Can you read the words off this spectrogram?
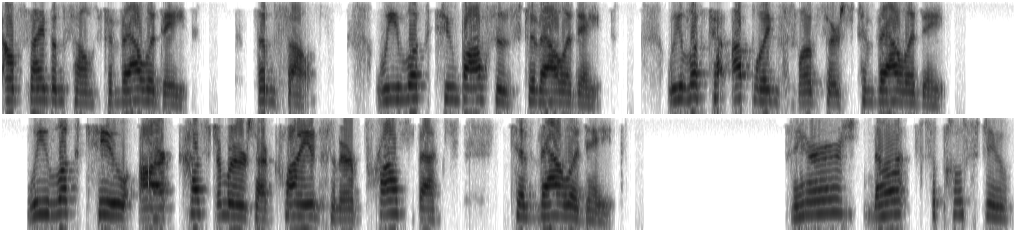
outside themselves to validate themselves. We look to bosses to validate. We look to upline sponsors to validate. We look to our customers, our clients, and our prospects to validate. They're not supposed to.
